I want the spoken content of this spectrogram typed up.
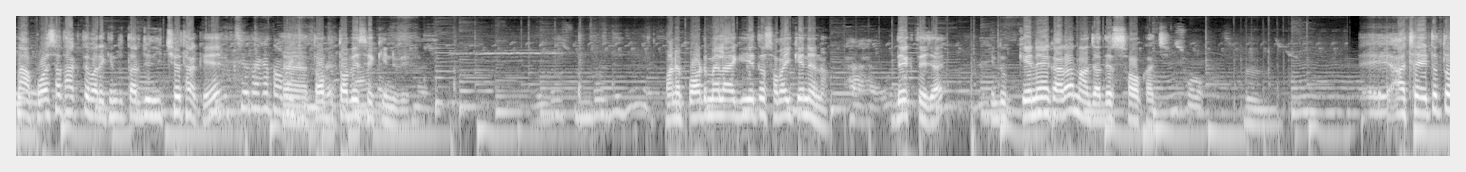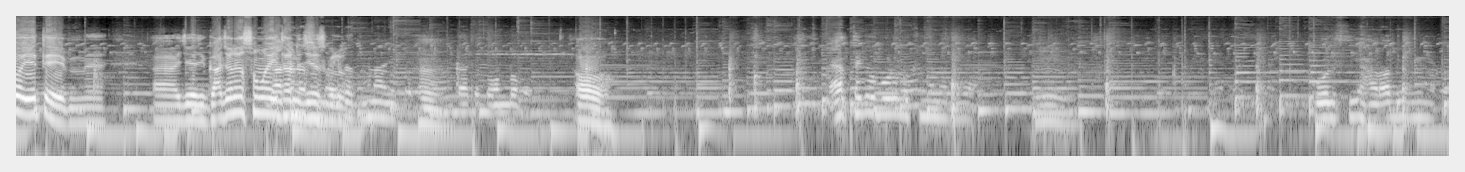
না পয়সা থাকতে পারে কিন্তু তার যদি ইচ্ছে থাকে ইচ্ছে থাকে হ্যাঁ, তবে- তবে সে কিনবে। মানে পট মেলায় গিয়ে তো সবাই কেনে না। হ্যাঁ হ্যাঁ দেখতে যায়। কিন্তু কেনে কারা না যাদের শখ আছে। আচ্ছা এটা তো এতে যে গাজনের সময় এই ধরনের জিনিসগুলো। হ্যাঁ। ও। এর থেকেও বড় লক্ষ্মী কলসি হাঁড়া বিভিন্ন। রকম।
